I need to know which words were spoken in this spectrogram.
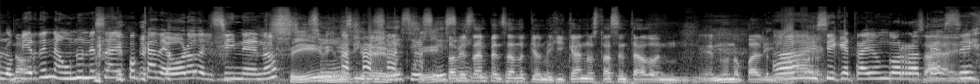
lo pierden a uno en esa época de oro del cine, ¿no? Sí, sí, sí, Todavía están pensando que el mexicano está sentado en, en un opal y Ay, sí, que trae un gorrote así.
